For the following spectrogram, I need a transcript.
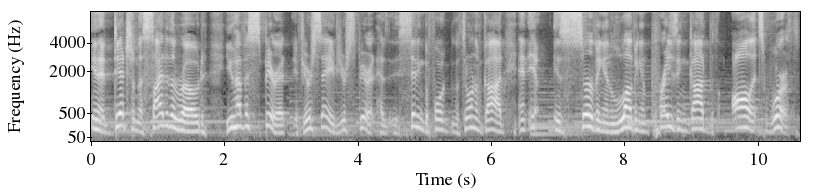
in a ditch on the side of the road. You have a spirit. If you're saved, your spirit has, is sitting before the throne of God and it is serving and loving and praising God with all its worth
